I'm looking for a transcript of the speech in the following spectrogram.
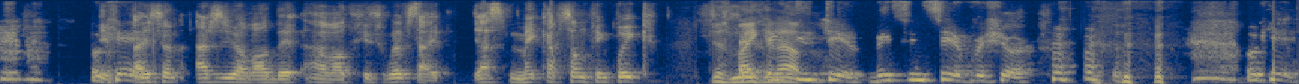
If okay. Tyson asks you about the about his website, just make up something quick. Just make it be up. Sincere. Be sincere for sure. okay.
